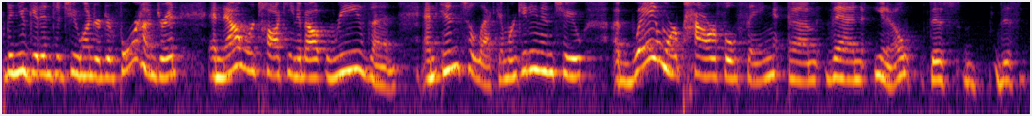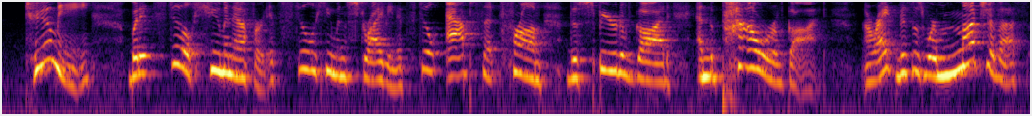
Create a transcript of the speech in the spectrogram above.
then you get into 200 or 400 and now we're talking about reason and intellect and we're getting into a way more powerful thing um, than you know this this to me but it's still human effort. It's still human striving. It's still absent from the spirit of god and the power of god all right? This is where much of us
